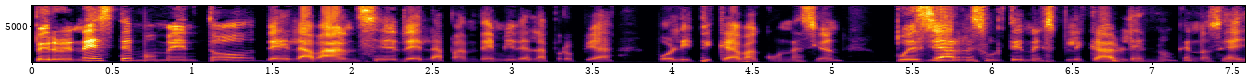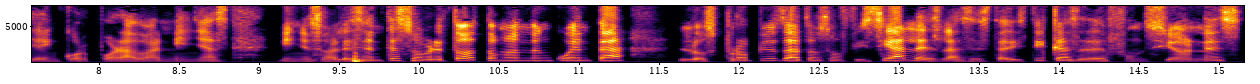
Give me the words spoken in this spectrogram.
pero en este momento del avance de la pandemia y de la propia política de vacunación, pues ya resulta inexplicable, ¿no? Que no se haya incorporado a niñas, niños, adolescentes, sobre todo tomando en cuenta los propios datos oficiales, las estadísticas de defunciones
